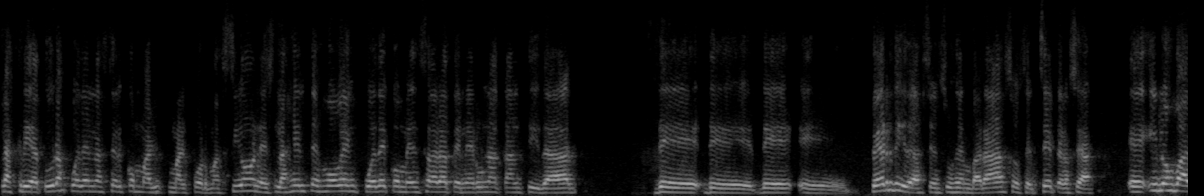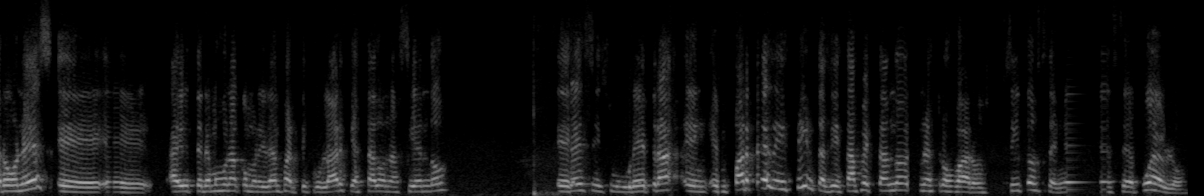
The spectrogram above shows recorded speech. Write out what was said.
las criaturas pueden nacer con malformaciones, la gente joven puede comenzar a tener una cantidad de, eh, pérdidas en sus embarazos, etcétera. O sea, eh, y los varones, eh, ahí tenemos una comunidad en particular que ha estado naciendo eres y su uretra en, partes distintas y está afectando a nuestros varoncitos en ese pueblo.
